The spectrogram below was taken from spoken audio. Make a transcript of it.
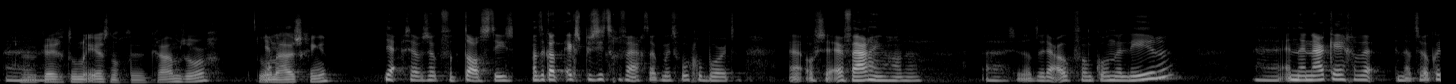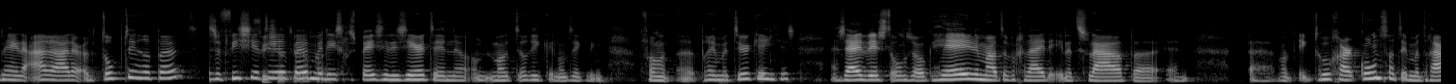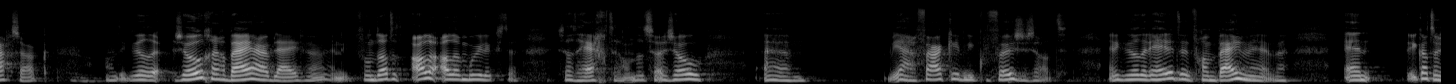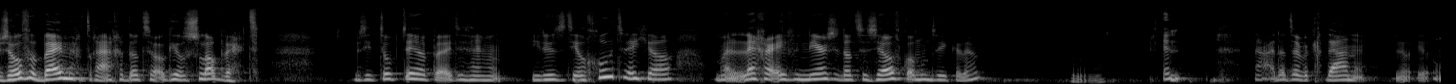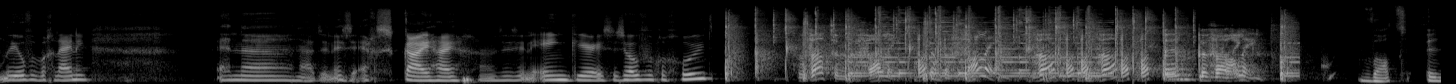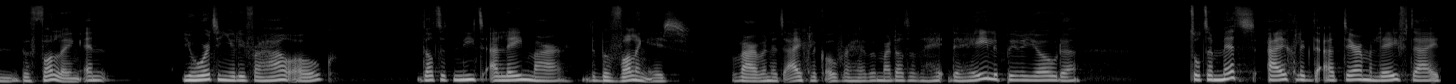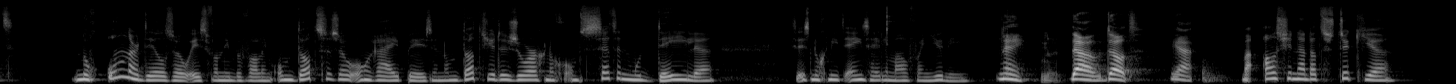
eh, we kregen toen eerst nog de kraamzorg toen Ja. we naar huis gingen. Ja, ze was ook fantastisch. Want ik had expliciet gevraagd, ook met vroeggeboorte, eh of ze ervaring hadden. eh, zodat we daar ook van konden leren. Eh, en daarna kregen we, en dat is ook een hele aanrader, een toptherapeut. Dat is een fysiotherapeut, Fysiotherapeut. maar die is gespecialiseerd in de motoriek en ontwikkeling van eh prematuurkindjes. En zij wist ons ook helemaal te begeleiden in het slapen. En, eh, want ik droeg haar constant in mijn draagzak. Want ik wilde zo graag bij haar blijven. En ik vond dat het aller, allermoeilijkste. Is dat hechten. Omdat zij zo ehm, ja, vaak in die couveuse zat. En ik wilde de hele tijd gewoon bij me hebben. En ik had er zoveel bij me gedragen dat ze ook heel slap werd. Dus die toptherapeut die zei van... Je doet het heel goed, weet je wel. Maar leg haar even neer zodat ze zelf kan ontwikkelen. En nou, dat heb ik gedaan. eh, Onder heel veel begeleiding. En eh, nou, toen is ze echt sky high gegaan. Dus in één keer is ze zoveel gegroeid. Wat een bevalling. Wat een bevalling. Wat, wat, wat, wat een bevalling. Wat een bevalling. En je hoort in jullie verhaal ook dat het niet alleen maar de bevalling is waar we het eigenlijk over hebben, maar dat het he- de hele periode tot en met eigenlijk de aterme leeftijd nog onderdeel zo is van die bevalling, omdat ze zo onrijp is en omdat je de zorg nog ontzettend moet delen. Ze is nog niet eens helemaal van jullie. Nee, Nee. nou, dat. Ja. Maar als je naar dat stukje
